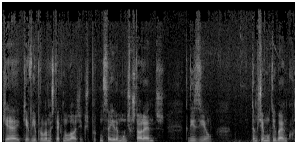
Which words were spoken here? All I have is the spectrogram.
que, é- que havia problemas tecnológicos, porque comecei a ir a muitos restaurantes que diziam estamos sem multibanco.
